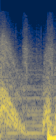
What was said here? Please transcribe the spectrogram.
Yeah.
